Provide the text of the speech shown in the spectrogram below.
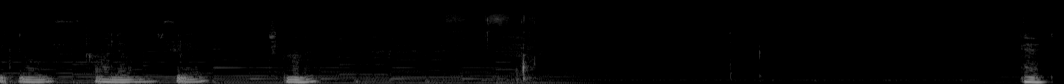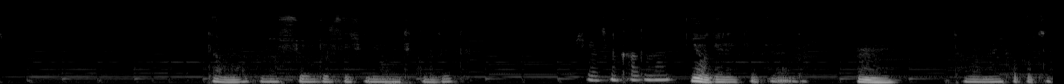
Bekliyoruz. Hala bir süre çıkmadı. Tamam. Bunu sürdür seçeneğine tıkladık. Şeritini kaldırmam. Yok gerek yok herhalde. Hmm. Tamamen kapatın.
